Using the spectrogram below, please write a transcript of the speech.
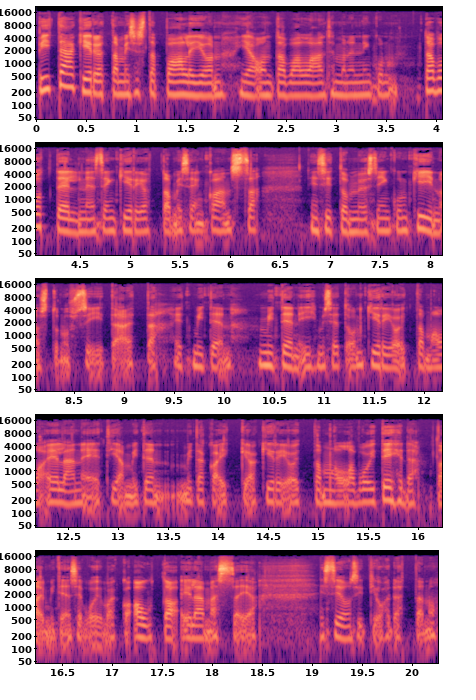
pitää kirjoittamisesta paljon ja on tavallaan semmoinen niin kuin tavoitteellinen sen kirjoittamisen kanssa – niin sitten on myös niin kuin kiinnostunut siitä, että, että miten, miten ihmiset on kirjoittamalla eläneet ja miten, mitä kaikkea kirjoittamalla voi tehdä tai miten se voi vaikka auttaa elämässä ja se on sitten johdattanut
